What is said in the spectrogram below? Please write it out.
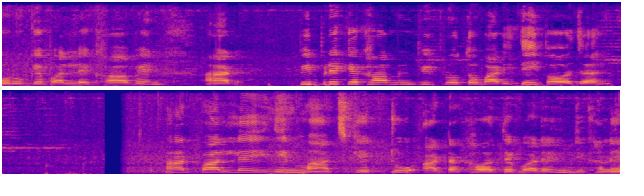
গরুকে পারলে খাওয়াবেন আর পিঁপড়েকে খাওয়াবেন। পিঁপড়ো তো বাড়িতেই পাওয়া যায়। আর পারলে এই দিন মাছকে একটু আটা খাওয়াতে পারেন, যেখানে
